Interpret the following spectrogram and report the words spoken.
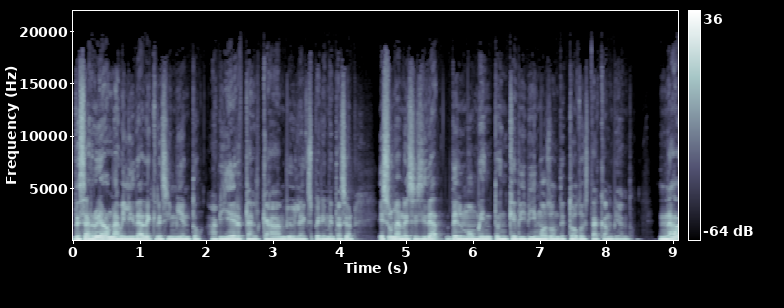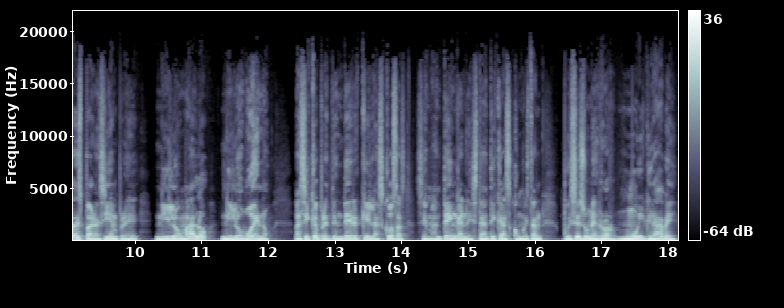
Desarrollar una habilidad de crecimiento abierta al cambio y la experimentación es una necesidad del momento en que vivimos donde todo está cambiando. Nada es para siempre, ¿eh? ni lo malo ni lo bueno. Así que pretender que las cosas se mantengan estáticas como están, pues es un error muy grave.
